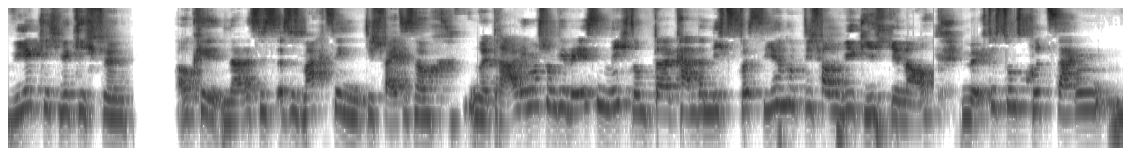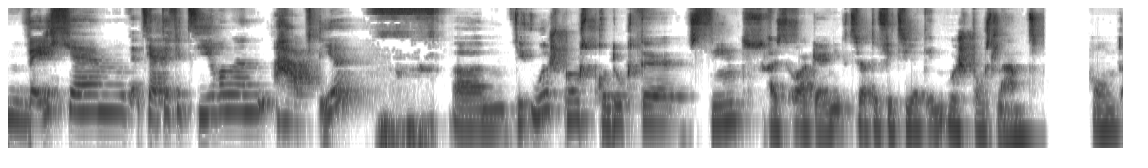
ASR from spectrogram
Wirklich, wirklich schön. Okay, na, das ist, also es macht Sinn. Die Schweiz ist auch neutral immer schon gewesen, nicht? Und da kann dann nichts passieren und die schauen wirklich genau. Möchtest du uns kurz sagen, welche Zertifizierungen habt ihr? Ähm, die Ursprungsprodukte sind als Organic zertifiziert im Ursprungsland. Und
